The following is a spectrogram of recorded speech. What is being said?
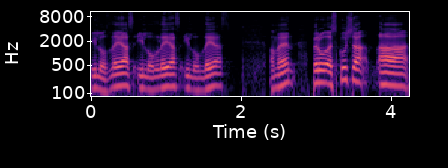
y los leas y los leas y los leas. Amén. Pero escucha, ah,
